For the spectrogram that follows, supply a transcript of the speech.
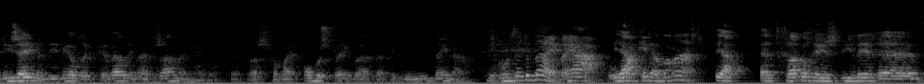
die zeven die wilde ik wel in mijn verzameling hebben. Dat was voor mij onbespreekbaar dat ik die niet meenam. Die moeten erbij, maar ja, hoe ja. pak je dat dan aan? Ja, het grappige is, die liggen,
